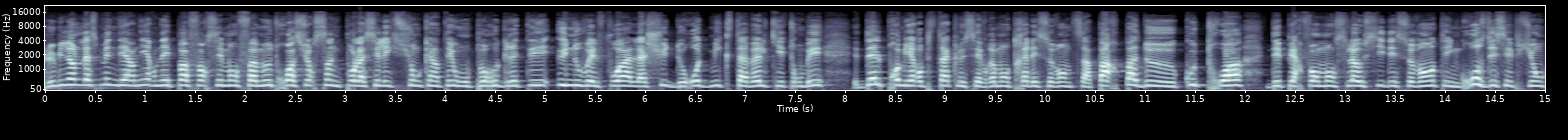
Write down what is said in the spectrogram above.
Le bilan de la semaine dernière n'est pas forcément fameux, 3 sur 5 pour la sélection quintée où on peut regretter une nouvelle fois la chute de Road Mixtavel qui est tombé dès le premier obstacle, c'est vraiment très décevant de sa part, pas de coup de 3, des performances là aussi décevantes et une grosse déception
